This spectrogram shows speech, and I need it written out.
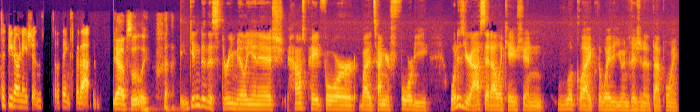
to feed our nations. So thanks for that. Yeah, absolutely. Get into this three million ish house paid for by the time you're forty. What does your asset allocation look like the way that you envision it at that point?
